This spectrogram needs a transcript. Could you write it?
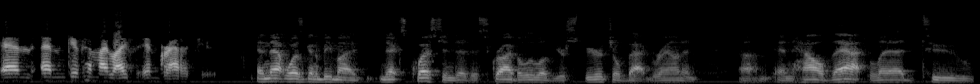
and and give Him my life in gratitude. And that was going to be my next question to describe a little of your spiritual background and um, and how that led to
